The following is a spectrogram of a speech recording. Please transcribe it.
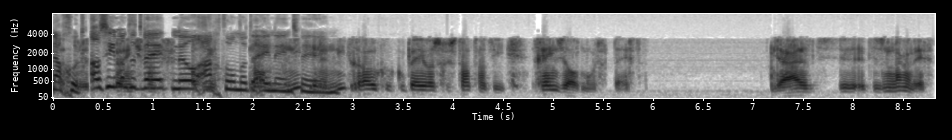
Nou goed, als iemand het weet, 0800 1121. Als hij in een niet-roken coupé was gestapt, had hij geen zelfmoord gepleegd. Ja, het is, het is een lange weg.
